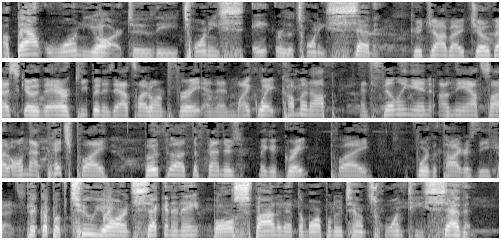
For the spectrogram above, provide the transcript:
about one yard to the 28 or the 27. Good job by Joe Vesco there, keeping his outside arm free, and then Mike Waite coming up and filling in on the outside on that pitch play. Both uh, defenders make a great play for the Tigers defense. Pickup of two yards, second and eight, ball spotted at the Marple Newtown 27.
